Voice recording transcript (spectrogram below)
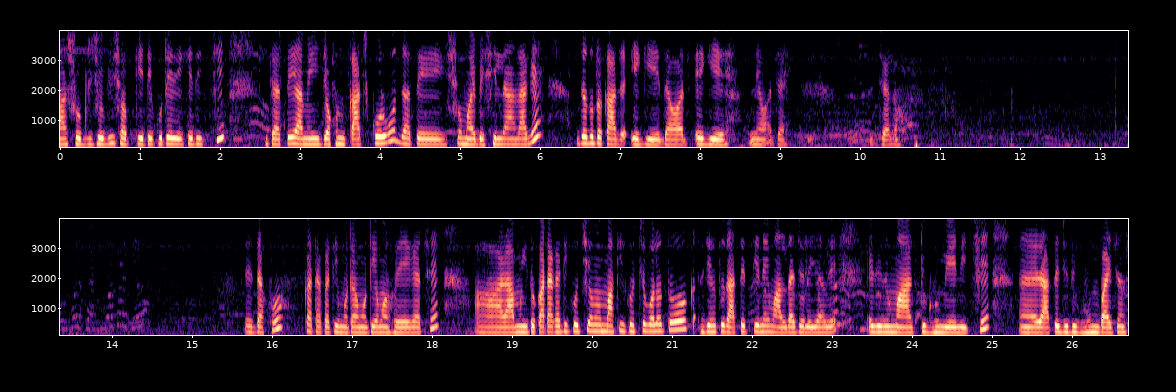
আর সবজি সবজি সব কেটে কুটে রেখে দিচ্ছি। যাতে আমি যখন কাজ করব, যাতে সময় বেশি না লাগে, যতটা কাজ এগিয়ে দেওয়া, এগিয়ে নেওয়া যায়। তো চলো। দেখো, কাটাকাটি মোটামুটি আমার হয়ে গেছে। আর আমি তো কাটাকাটি করছি, আমার মা কী করছে বলো তো? যেহেতু রাতের ট্রেনে মালদা চলে যাবে জন্য মা একটু ঘুমিয়ে নিচ্ছে। রাতে যদি ঘুম বাই চান্স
